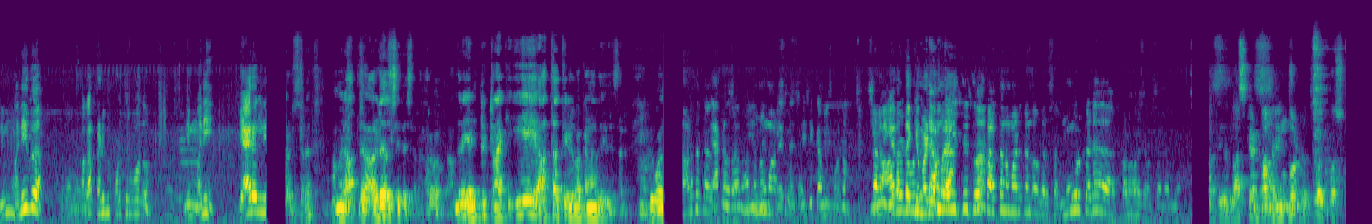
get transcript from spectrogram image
ನಿಮ್ಮ ಮನಿದು ಪಗಾರ ಕಡಿಮೆ ಕೊಡ್ತಿರ್ಬೋದು. ನಿಮ್ಮ ಮನಿ ಬ್ಯಾರೆ ಗಾಡಿ ಸರ್ ಆಮೇಲೆ ಹತ್ತು ಹರ್ಡಲ್ಸ್ ಇದೆ ಸರ್ ಅರವತ್ತು ಅಂದ್ರೆ ಎಂಟು ಟ್ರ್ಯಾಕಿಗೆ ಹತ್ತು ಹತ್ತು ಇಡ್ಬೇಕನ್ನೋದು ಇದೆ ಸರ್. ಹಾ. ಕಳ್ತನ ಮಾಡ್ಕೊಂಡು ಹೋಗ್ಯಾರ ಸರ್. ಮೂರ್ ಕಡೆ ಕಳವಾಗ್ಯಾವ ಸರ್ ಅಲ್ಲಿ. ಇದು basketball ring board goal post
